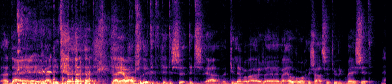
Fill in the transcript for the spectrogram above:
Eh, nee, wij niet. nee, ja, maar absoluut. Dit, dit is, eh, dit is ja, het dilemma waar, eh, waar elke organisatie natuurlijk mee zit. Nee.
